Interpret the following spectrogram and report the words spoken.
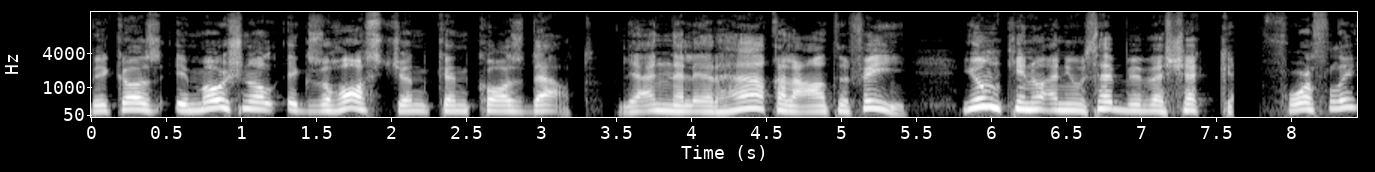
because emotional exhaustion can cause doubt. لان الارهاق العاطفي يمكن ان يسبب الشك Fourthly,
